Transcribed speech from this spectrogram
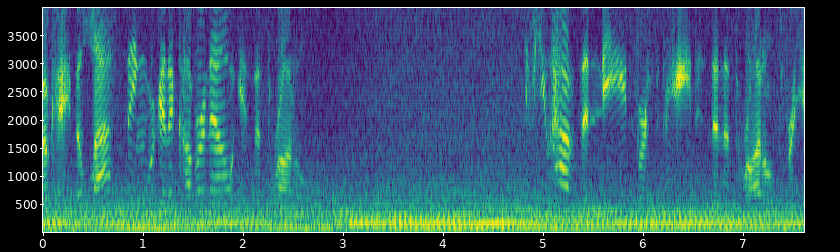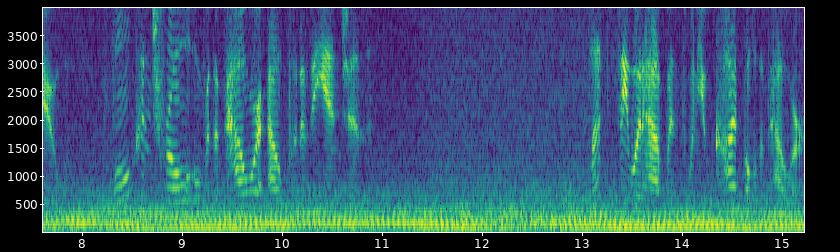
Okay, the last thing we're gonna cover now is the throttle. If you have the need for speed, then the throttle's for you. full control over the power output of the engine. Let's see what happens when you cut all the power.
